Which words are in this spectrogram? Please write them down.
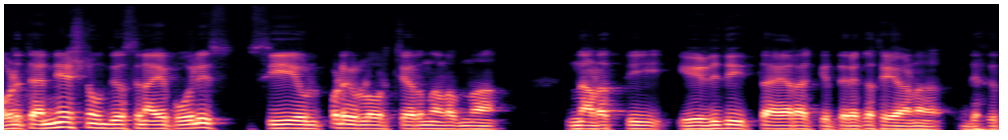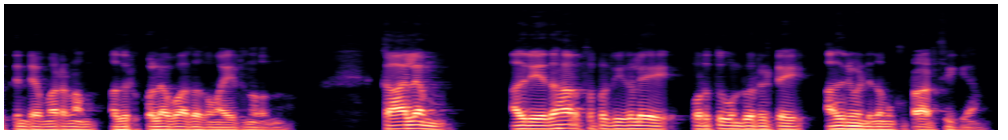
അവിടുത്തെ അന്വേഷണ ഉദ്യോഗസ്ഥനായ പോലീസ് സി എ ഉൾപ്പെടെയുള്ളവർ ചേർന്ന് നടന്ന നടത്തി എഴുതി തയ്യാറാക്കിയ തിരക്കഥയാണ് ഇദ്ദേഹത്തിന്റെ മരണം. അതൊരു കൊലപാതകമായിരുന്നുവെന്ന് കാലം അതിൽ യഥാർത്ഥ പ്രതികളെ പുറത്തു കൊണ്ടുവരട്ടെ. അതിനുവേണ്ടി നമുക്ക് പ്രാർത്ഥിക്കാം.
